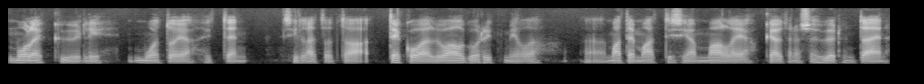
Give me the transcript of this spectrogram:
molekyylimuotoja sitten sillä tota, tekoälyalgoritmilla, matemaattisia malleja käytännössä hyödyntäen,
